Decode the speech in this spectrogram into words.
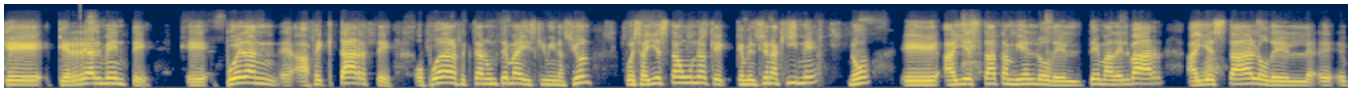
que, que realmente eh, puedan eh, afectarte o puedan afectar un tema de discriminación, pues ahí está una que, que menciona Jime, ¿no? Eh, ahí está también lo del tema del bar, ahí está lo de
